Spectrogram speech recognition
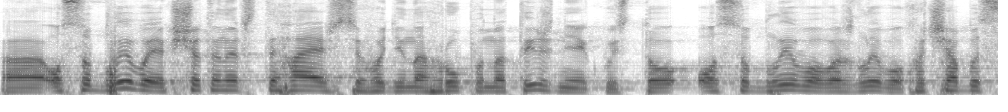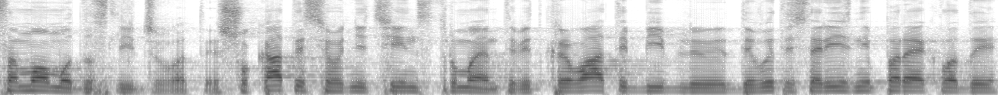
Е, Особливо, якщо ти не встигаєш сьогодні на групу на тижні якусь, то особливо важливо хоча б самому досліджувати, шукати сьогодні ці інструменти, відкривати Біблію, дивитися різні переклади,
